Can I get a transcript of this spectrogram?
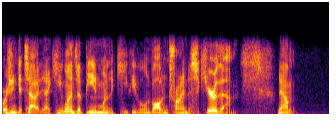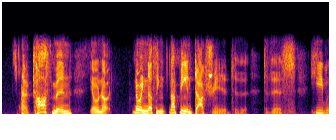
origin gets out, like he winds up being one of the key people involved in trying to secure them. Now, uh, Kaufman, you know, not knowing nothing, not being indoctrinated to the, to this, he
